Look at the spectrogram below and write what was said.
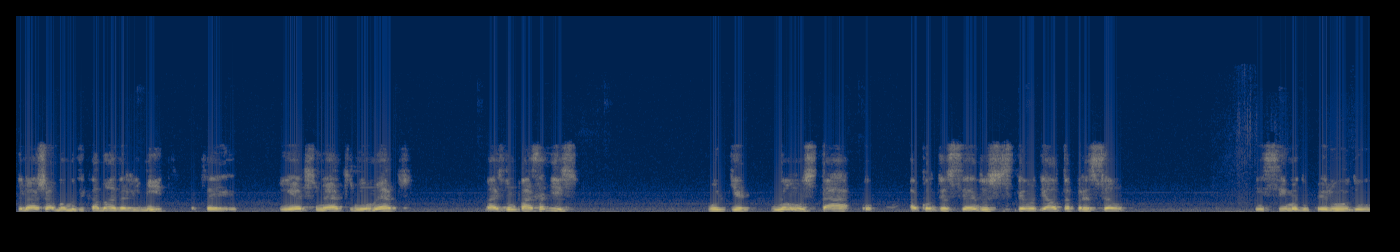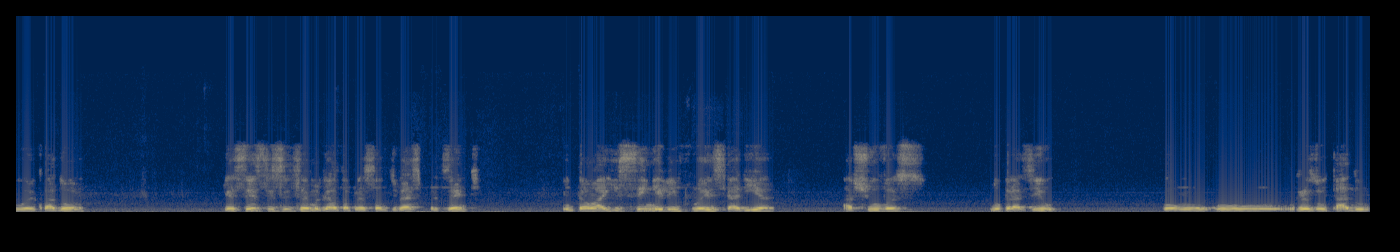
que nós chamamos de camada limite, pode ser 500 metros, 1000 metros, mas não passa disso. porque não está acontecendo o sistema de alta pressão em cima do Peru, do Equador. E se esse sistema de alta pressão tivesse presente, então aí sim ele influenciaria as chuvas no Brasil, com o resultado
